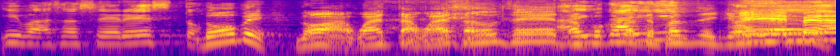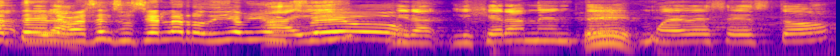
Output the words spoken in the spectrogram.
y vas a hacer esto. No, hombre, no, aguanta, aguanta, dulce. Ahí- Tampoco no te ahí- pases de yo. ahí Eh, espérate, mira. le vas a ensuciar la rodilla bien ahí, feo. mira, ligeramente Eh. mueves esto,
